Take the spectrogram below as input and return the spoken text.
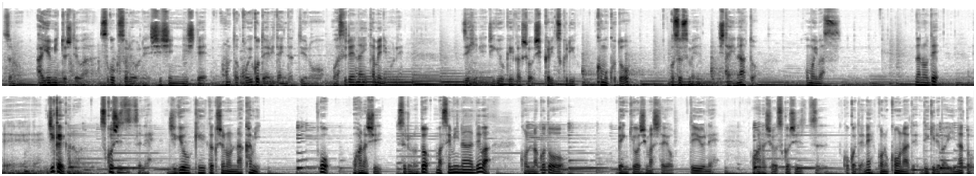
その歩みとしてはすごくそれをね指針にして本当はこういうことやりたいんだっていうのを忘れないためにもねぜひね事業計画書をしっかり作り込むことをお勧めしたいなと思います。なので、えー、次回からは少しずつね事業計画書の中身をお話しするのと、まあ、セミナーではこんなことを勉強しましたよっていうねお話を少しずつここでねこのコーナーでできればいいなと、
